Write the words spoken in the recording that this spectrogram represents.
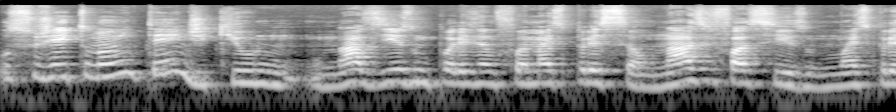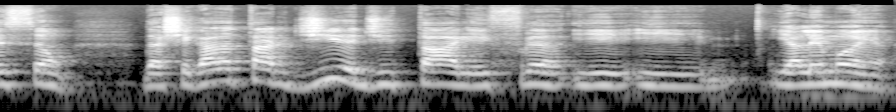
o sujeito não entende que o, o nazismo, por exemplo, foi uma expressão, nazifascismo, uma expressão da chegada tardia de Itália e, Fran e, e, e Alemanha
